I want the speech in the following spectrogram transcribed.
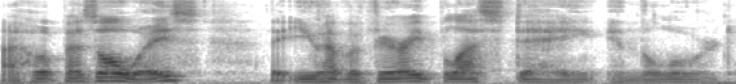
I hope, as always, that you have a very blessed day in the Lord.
